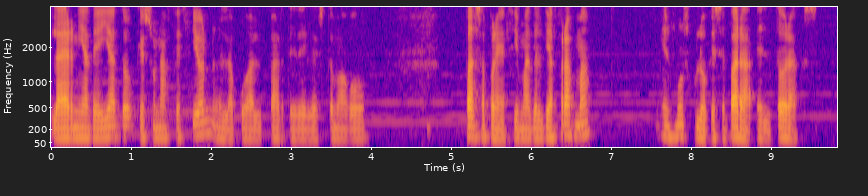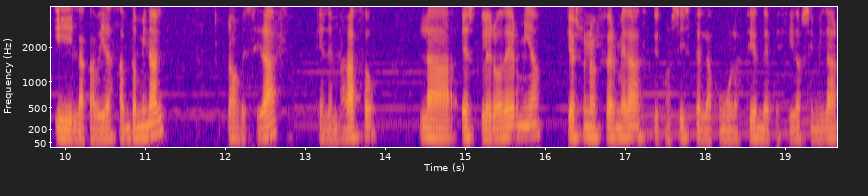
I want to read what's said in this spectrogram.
la hernia de hiato, que es una afección en la cual parte del estómago pasa por encima del diafragma, el músculo que separa el tórax y la cavidad abdominal, la obesidad, el embarazo, la esclerodermia, que es una enfermedad que consiste en la acumulación de tejido similar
